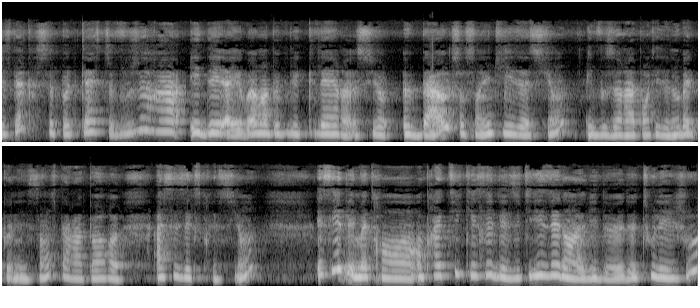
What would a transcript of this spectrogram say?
J'espère que ce podcast vous aura aidé à y voir un peu plus clair sur About, sur son utilisation, et vous aura apporté de nouvelles connaissances par rapport à ces expressions. Essayez de les mettre en, pratique, essayez de les utiliser dans la vie de, tous les jours.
